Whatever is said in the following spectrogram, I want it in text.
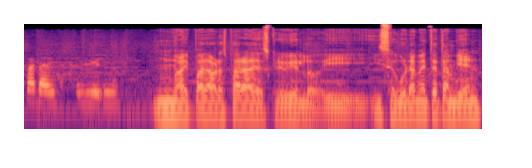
para describirlo. No hay palabras para describirlo y, seguramente también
